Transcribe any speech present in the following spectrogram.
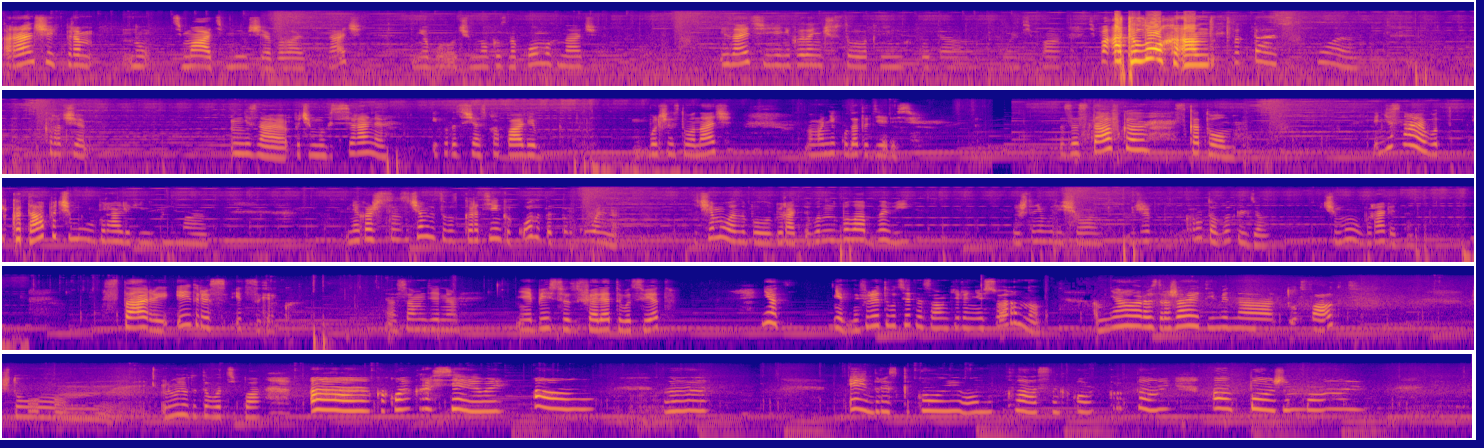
А раньше их прям, ну, тьма тьмущая была Нач. У было очень много знакомых Нач. И знаете, я никогда не чувствовала к ним какой-то типа... Типа, а ты лох! А, да, да, Короче, не знаю, почему их засирали и куда-то сейчас пропали большинство нач, но они куда-то делись. Заставка с котом. Я не знаю, вот и кота почему убрали, я не понимаю. Мне кажется, зачем эта вот картинка кота так прикольно? Зачем его надо было убирать? Его надо было обновить. Или что-нибудь еще. Он же круто выглядел. Почему убрали-то? Старый Идрис и Цирк. На самом деле, меня бесит этот фиолетовый цвет. Нет, нет, на фиолетовый цвет на самом деле не все равно. А меня раздражает именно тот факт, что люди вот это вот типа, а, какой красивый, а, э, Эндрис, какой он классный, какой крутой, а, боже мой.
